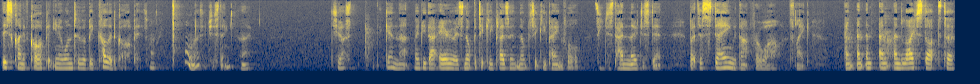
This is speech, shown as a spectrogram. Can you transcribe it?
this kind of carpet, you know, onto a big coloured carpet. And I was like, oh, that's interesting. You just again that maybe that area is not particularly pleasant, not particularly painful, so you just hadn't noticed it. But just staying with that for a while, it's like, and and and and, and life starts to,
